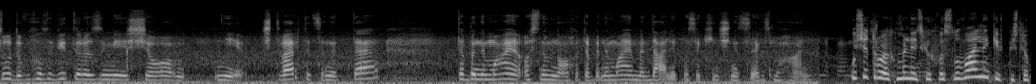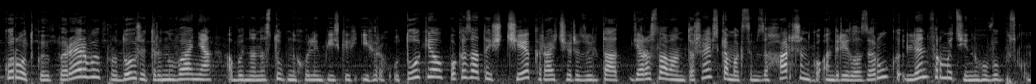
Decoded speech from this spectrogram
тут в голові ти розумієш, що ні, четверте це не те, тебе немає основного, тебе немає медалі по закінченню цих змагань. Усі троє хмельницьких веслувальників після короткої перерви продовжать тренування, аби на наступних Олімпійських іграх у Токіо показати ще кращий результат. Ярослава Антошевська, Максим Захарченко, Андрій Лазарук для інформаційного випуску.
